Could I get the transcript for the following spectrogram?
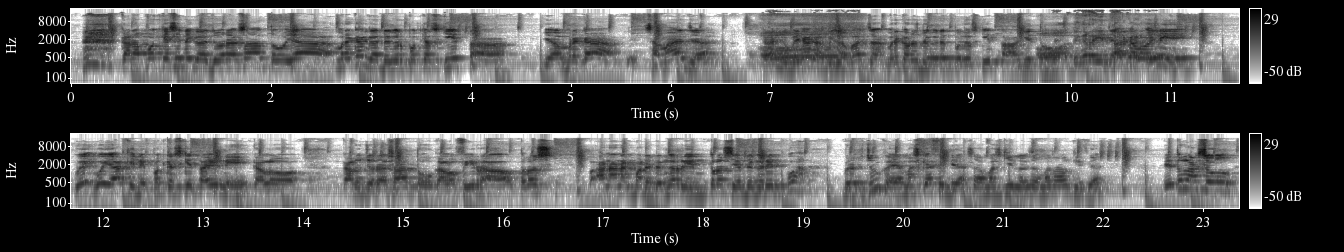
Karena podcast ini gak juara satu, ya mereka gak denger podcast kita. Ya mereka sama aja. Kan Oh. mereka gak bisa baca, mereka harus dengerin podcast kita gitu. oh dengerin ya kalau ya? ini, gue gue yakin nih podcast kita ini kalau kalau juara satu, kalau viral, terus anak-anak pada dengerin, terus yang dengerin, wah bener juga ya Mas Kevin ya, sama Mas Gilang, sama Mas Algif ya. Itu langsung,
